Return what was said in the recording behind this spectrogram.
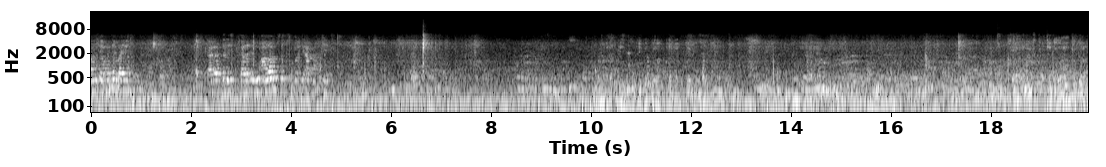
kamu coba-coba ya. Karakteristik kalau ilmu alam se- seperti apa sih? di kedua terakhir Karakteristiknya adalah Tuhan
